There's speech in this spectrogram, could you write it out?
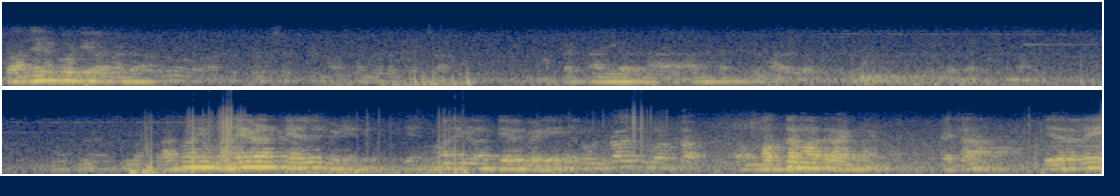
ಸೊ ಹನ್ನೆರಡು ಕೋಟಿ ಎಲ್ಲ ಮಾಡ ಬಟ್ ನಾವೀಗ ಅದನ್ನ ಅನ್ಕನ್ಸಿಡರ್ ಮಾಡಲ್ಲ ಅಥವಾ ನೀವು ಮನೆಗಳಂತ ಹೇಳಬೇಡಿ ಎಷ್ಟು ಮನೆಗಳಂತ ಹೇಳಬೇಡಿ ಮೊತ್ತ ಮಾತ್ರ ಹಾಕಿ ಆಯ್ತಾ? ಇದರಲ್ಲಿ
